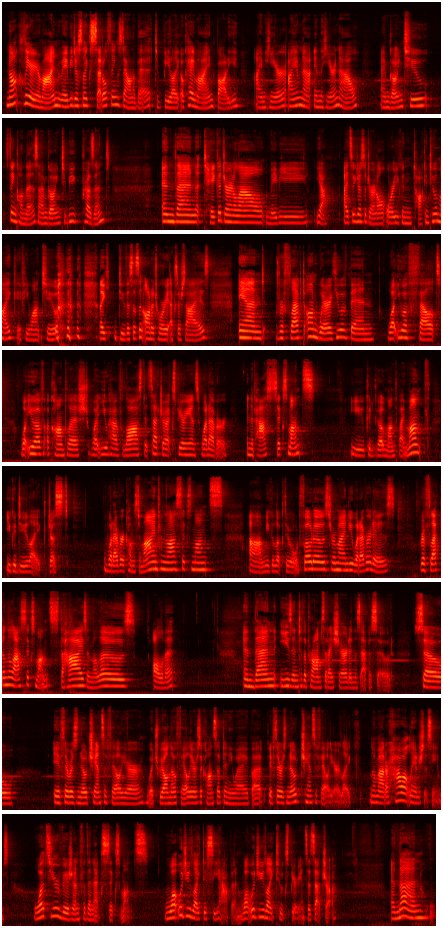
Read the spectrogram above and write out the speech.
not clear your mind, maybe just like settle things down a bit to be like, okay, mind, body, I'm here, I am now in the here and now. I'm going to think on this, I'm going to be present. And then take a journal out, maybe, yeah, I'd suggest a journal, or you can talk into a mic if you want to, like, do this as an auditory exercise and reflect on where you have been, what you have felt, what you have accomplished, what you have lost, etc., experience, whatever, in the past six months. You could go month by month. You could do like just whatever comes to mind from the last six months. Um, you could look through old photos to remind you, whatever it is. Reflect on the last six months, the highs and the lows, all of it. And then ease into the prompts that I shared in this episode. So, if there was no chance of failure, which we all know failure is a concept anyway, but if there's no chance of failure, like no matter how outlandish it seems, what's your vision for the next six months? What would you like to see happen? What would you like to experience, etc.? And then,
